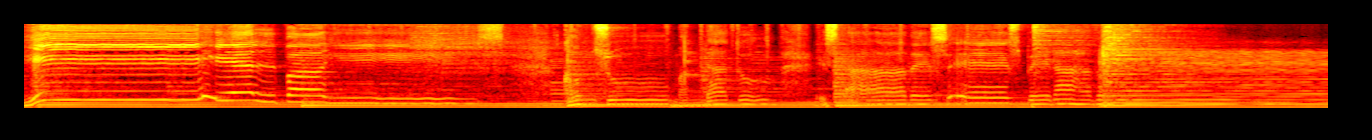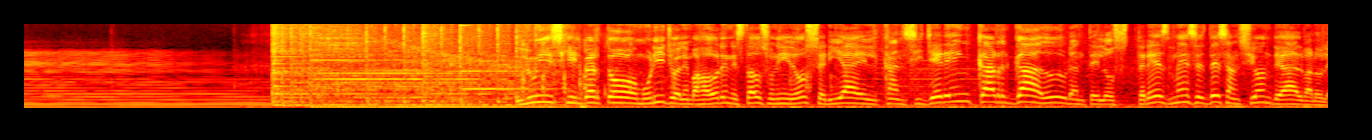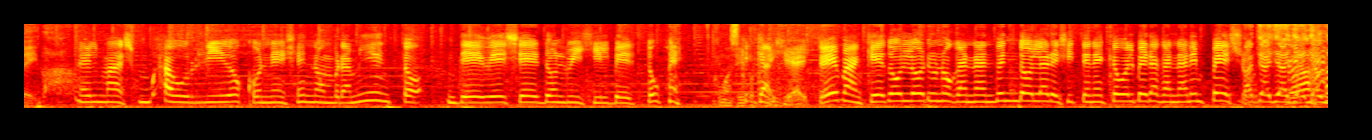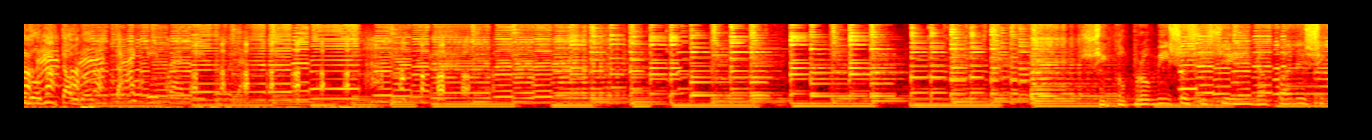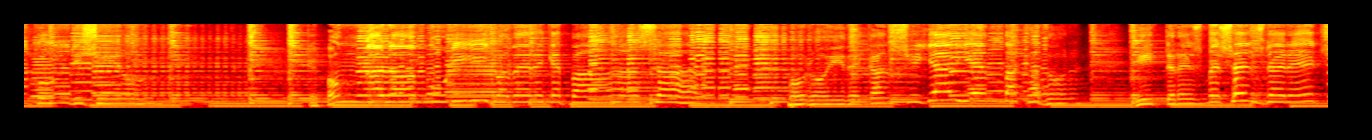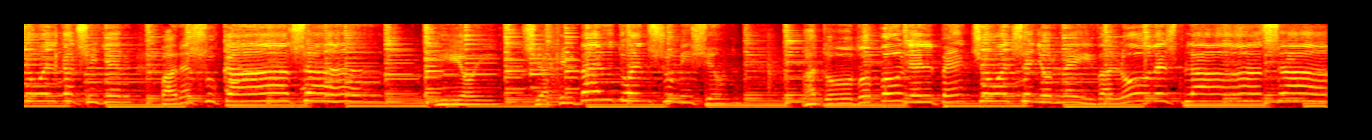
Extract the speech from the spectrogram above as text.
Y el país con su mandato está desesperado. Luis Gilberto Murillo, el embajador en Estados Unidos, sería el canciller encargado durante los tres meses de sanción de Álvaro Leiva. El más aburrido con ese nombramiento debe ser don Luis Gilberto. ¿Cómo así? ¿Qué, qué, Esteban, qué dolor uno ganando en dólares y tener que volver a ganar en pesos. Ya, ya, ya, ya, Aurorita, Aurorita. Sin compromisos y sin afanes, sin condición. Que pongan a Murillo a ver qué pasa. Por hoy de canciller y embajador. Y tres meses derecho el canciller para su casa. Y hoy, si a Gilberto en su misión a todo pone el pecho, al señor Leiva lo desplaza.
